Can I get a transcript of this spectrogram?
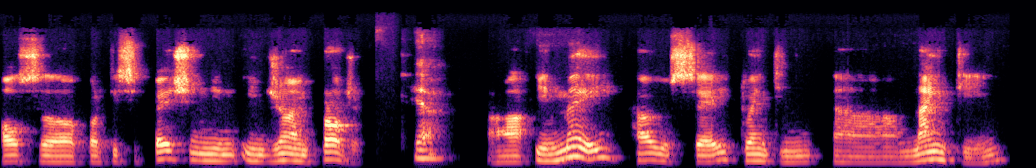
also participation in, in joint project. Yeah. Uh, in May, how you say, 2019,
